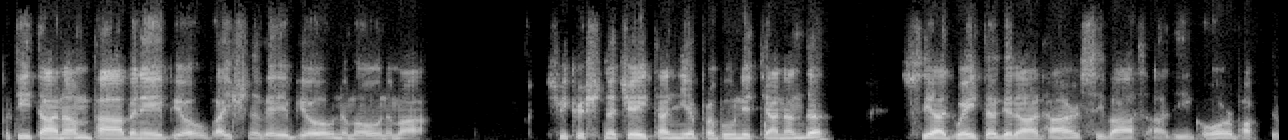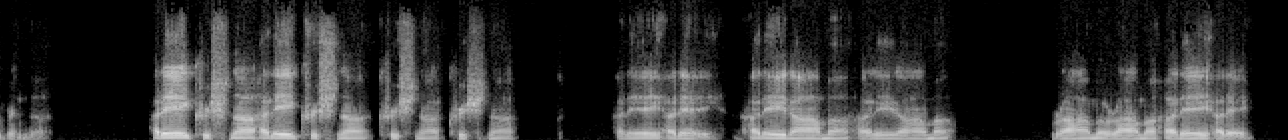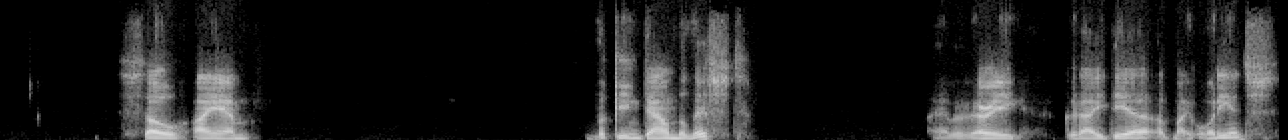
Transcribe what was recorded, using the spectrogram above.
Patitanam Pavanebhyo Vaishnavebhyo Namo Nama Sri Krishna Chaitanya Prabhu Nityananda Sri Advaita Gadadhar Srivas Adi Gaur Bhakta Vrinda Hare Krishna Hare Krishna Krishna Krishna. Hare Hare Hare Rama Hare Rama Rama Rama Hare Hare so I am looking down the list, I have a very good idea of my audience.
